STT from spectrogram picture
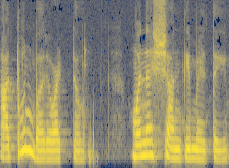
आतून बरं वाटतं. मनशांती मिळते.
